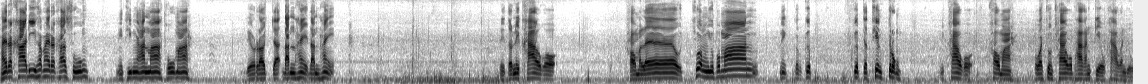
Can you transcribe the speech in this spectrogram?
ให้ราคาดีครับให้ราคาสูง นี่ทีมงานมาโทรมา เดี๋ยวเราจะดันให้ดันให้ นี่ตอนนี้ข้าวก็ เข้ามาแล้ว ช่วงอยู่ประมาณ นี่เกือบเกือบเกือบจะเที่ยงตรงนี่ข้าวก็เข้ามา เพราะว่าช่วงเช้าก็พากันเกี่ยวข้าวกันอยู่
